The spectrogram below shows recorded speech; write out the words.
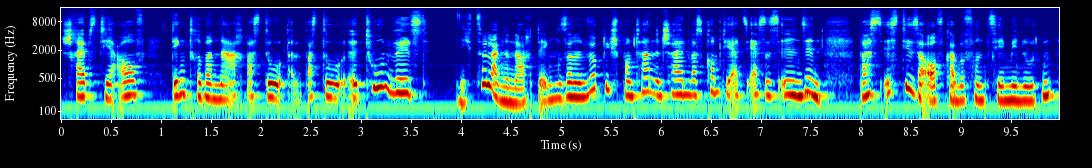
schreib's dir auf, denk drüber nach, was du, was du äh, tun willst. Nicht zu lange nachdenken, sondern wirklich spontan entscheiden, was kommt dir als erstes in den Sinn. Was ist diese Aufgabe von zehn Minuten,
